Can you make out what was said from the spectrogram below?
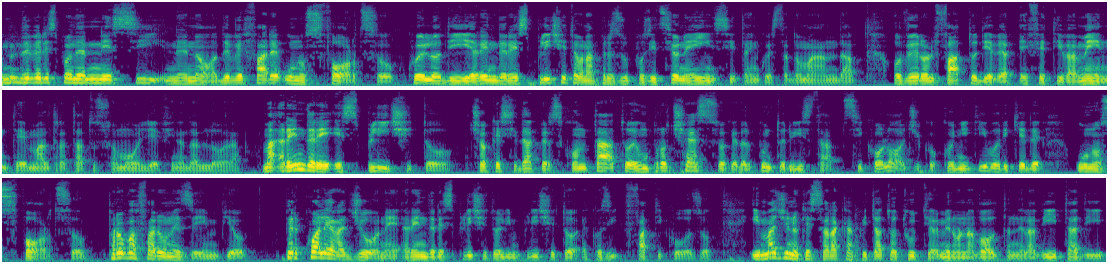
Non deve rispondere né sì né no, deve fare uno sforzo, quello di rendere esplicita una presupposizione insita in questa domanda, ovvero il fatto di aver effettivamente maltrattato sua moglie fino ad allora. Ma rendere esplicito ciò che si dà per scontato è un processo che dal punto di vista psicologico, cognitivo, richiede uno sforzo. Prova a fare un esempio. Per quale ragione rendere esplicito l'implicito è così faticoso? Immagino che sarà capitato a tutti almeno una volta nella vita di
